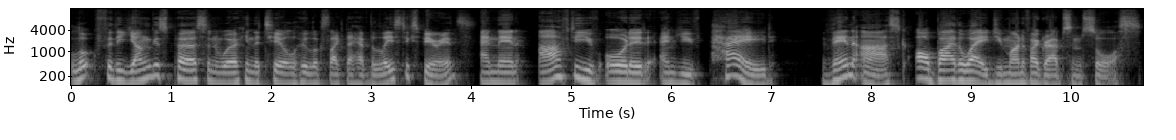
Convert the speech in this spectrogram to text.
look for the youngest person working the till who looks like they have the least experience. And then after you've ordered and you've paid, then ask, oh, by the way, do you mind if I grab some sauce?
